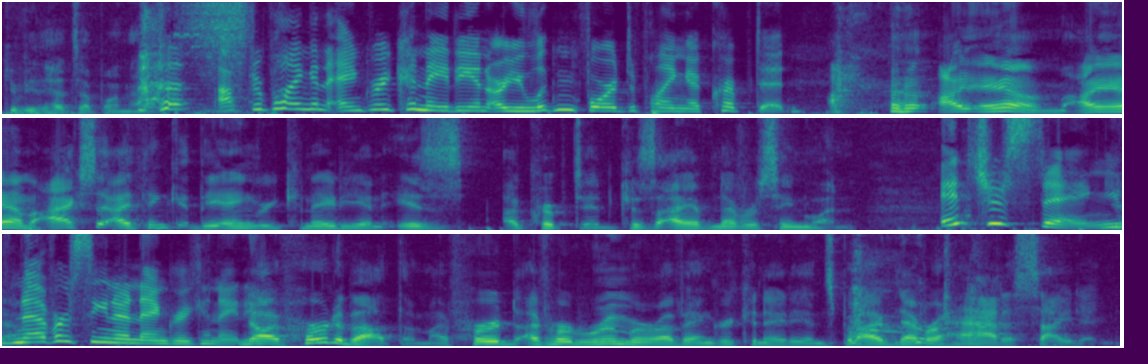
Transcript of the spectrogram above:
give you the heads up on that. After playing an angry Canadian, are you looking forward to playing a cryptid? I am. I am. Actually, I think the angry Canadian is a cryptid because I have never seen one. Interesting. You've Yeah. never seen an angry Canadian. No, I've heard about them. I've heard I've heard rumor of angry Canadians, but I've never had a sighting.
